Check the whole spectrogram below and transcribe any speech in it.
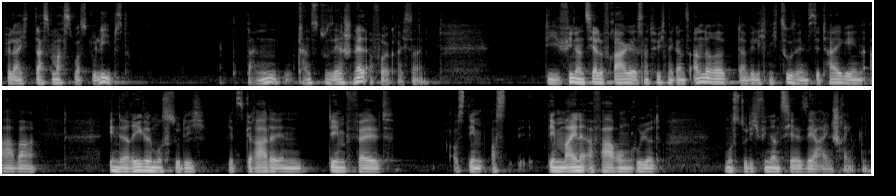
vielleicht das machst, was du liebst, dann kannst du sehr schnell erfolgreich sein. Die finanzielle Frage ist natürlich eine ganz andere, da will ich nicht zu sehr ins Detail gehen, aber in der Regel musst du dich jetzt gerade in dem Feld, aus dem, aus dem meine Erfahrung rührt, musst du dich finanziell sehr einschränken.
